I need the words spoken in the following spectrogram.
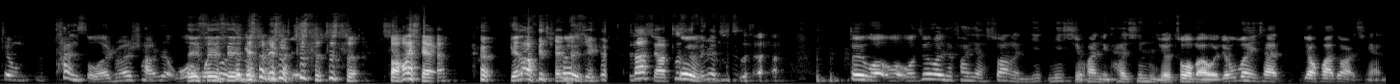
这种探索什么尝试？我我就没事没事，支持支持，少花钱。别浪费钱就行，其他想支持随便支持。对我我我最后就发现算了，你你喜欢你开心你就做吧。我就问一下要花多少钱，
